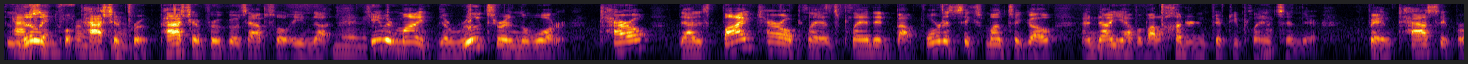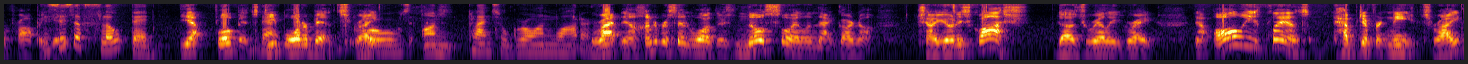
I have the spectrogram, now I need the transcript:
Passion lily, fruit, passion yeah. fruit. Passion fruit goes absolutely nuts. Really Keep in mind, the roots are in the water. Taro, that is five taro plants planted about four to six months ago, and now you have about 150 plants in there. Fantastic for propagating. This is a float bed. yeah, float beds, deep water beds, right? Grows on plants will grow on water. Right now, 100% water. There's no soil in that garden. Chayote squash does really great. Now, all these plants have different needs, right?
